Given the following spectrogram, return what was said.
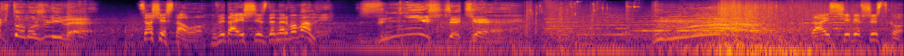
Jak to możliwe? Co się stało? Wydajesz się zdenerwowany. Zniszczę cię! Daj z siebie wszystko.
